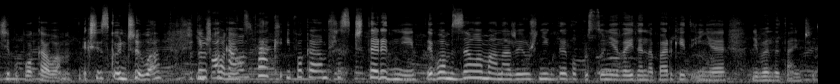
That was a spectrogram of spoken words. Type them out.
się popłakałam, jak się skończyła. I płakałam, koniec. tak, i płakałam przez cztery dni. Ja byłam załamana, że już nigdy po prostu nie wejdę na parkiet i nie, nie będę tańczyć.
